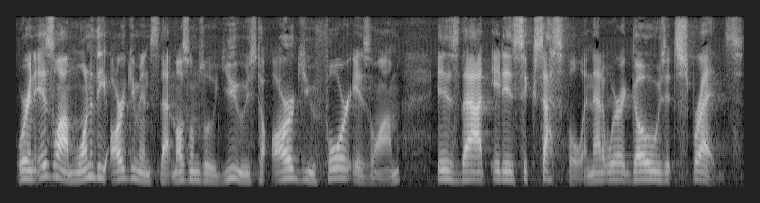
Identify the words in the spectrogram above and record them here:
Where in Islam, one of the arguments that Muslims will use to argue for Islam is that it is successful and that where it goes, it spreads.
